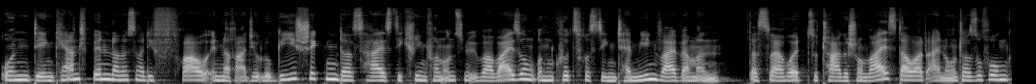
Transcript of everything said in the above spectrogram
Und den Kernspinnen, da müssen wir die Frau in eine Radiologie schicken. Das heißt, die kriegen von uns eine Überweisung und einen kurzfristigen Termin, weil wenn man das ja heutzutage schon weiß, dauert eine Untersuchung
